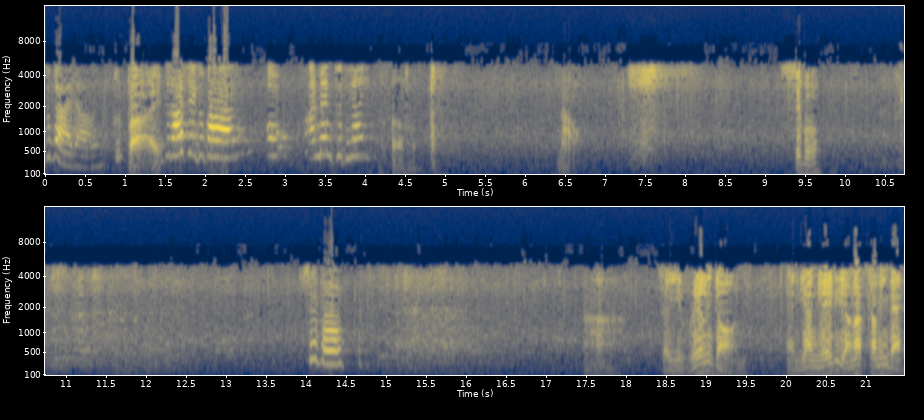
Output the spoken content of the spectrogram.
Goodbye, darling. Goodbye. Did I say goodbye? Oh, I meant good night. now. Sybil. Sybil. Ah, so you've really gone. And, young lady, you're not coming back.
